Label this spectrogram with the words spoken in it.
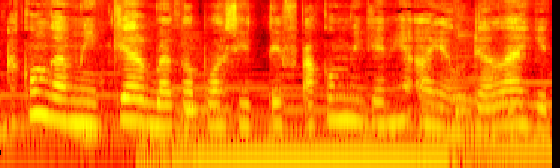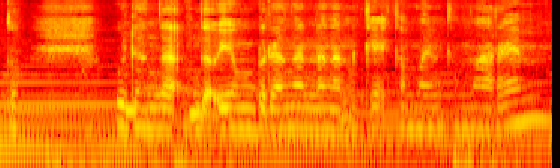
aku nggak mikir bakal positif. Aku mikirnya oh ya udahlah gitu. Udah nggak nggak yang berangan-angan kayak kemarin-kemarin.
